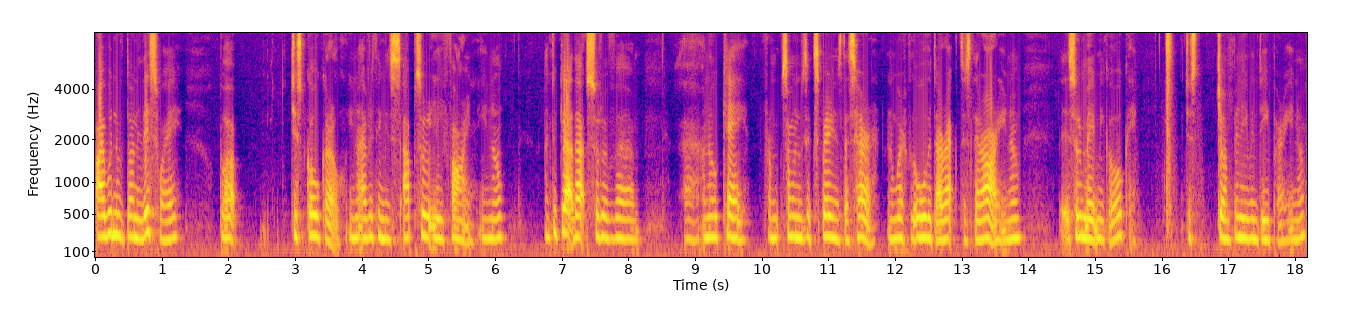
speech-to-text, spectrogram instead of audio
I wouldn't have done it this way, but just go, girl. You know, everything is absolutely fine, you know. And to get that sort of um, uh, an okay from someone who's experienced as her and worked with all the directors there are, you know, it sort of made me go, okay, just jump in even deeper, you know.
